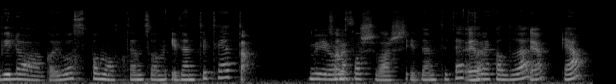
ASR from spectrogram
Vi lager jo oss på en måte en sånn identitet, da. Sånn forsvarsidentitet, forsvarsidentitet, Ja. kan jeg kalle det. det. Ja. Eh,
